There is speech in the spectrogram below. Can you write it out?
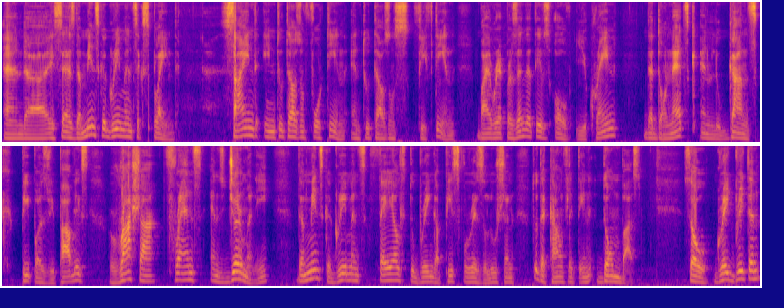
And uh, it says the Minsk agreements explained, signed in 2014 and 2015 by representatives of Ukraine, the Donetsk and Lugansk People's Republics, Russia, France and Germany, the Minsk agreements failed to bring a peaceful resolution to the conflict in Donbass. So Great Britain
